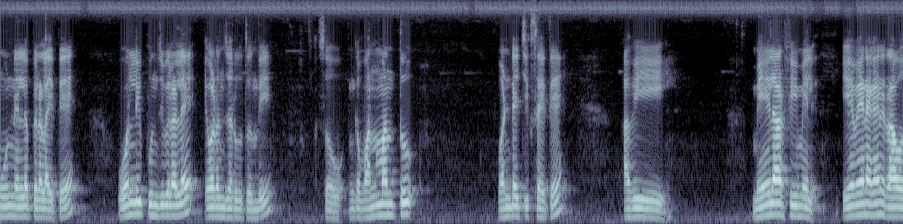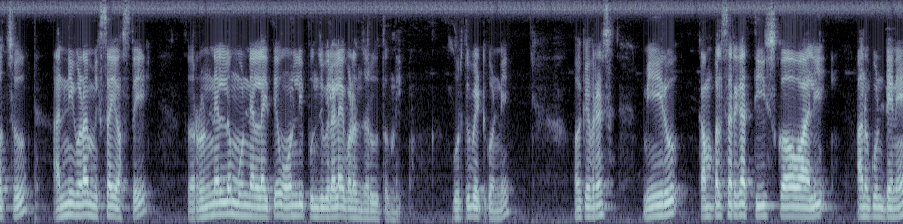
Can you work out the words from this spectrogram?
మూడు నెలల పిల్లలైతే ఓన్లీ పుంజు పిల్లలే ఇవ్వడం జరుగుతుంది. సో ఇంకా one month one day chicks అయితే అవి మేల్ ఆర్ ఫీమేల్ ఏవైనా కానీ రావచ్చు. అన్నీ కూడా మిక్స్ అయ్యి వస్తాయి. సో రెండు నెలలు మూడు నెలలు అయితే ఓన్లీ పుంజు పిల్లలే ఇవ్వడం జరుగుతుంది. గుర్తుపెట్టుకోండి. ఓకే ఫ్రెండ్స్ మీరు కంపల్సరిగా తీసుకోవాలి అనుకుంటేనే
